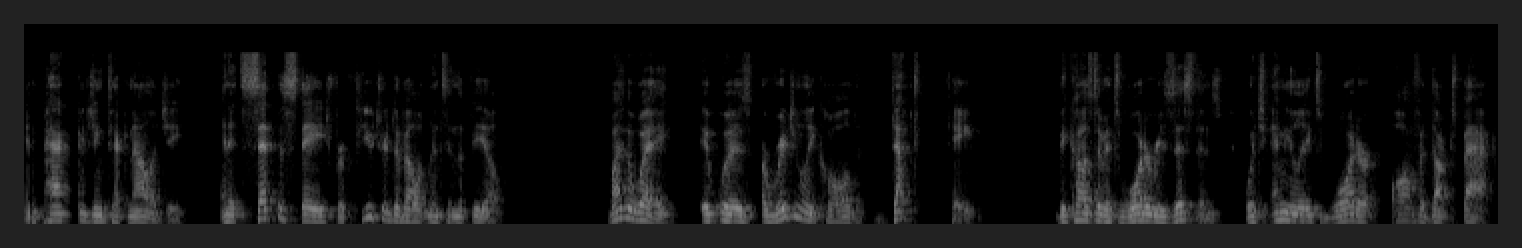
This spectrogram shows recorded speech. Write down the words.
in packaging technology, and it set the stage for future developments in the field. By the way, it was originally called duct tape because of its water resistance, which emulates water off a duck's back.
